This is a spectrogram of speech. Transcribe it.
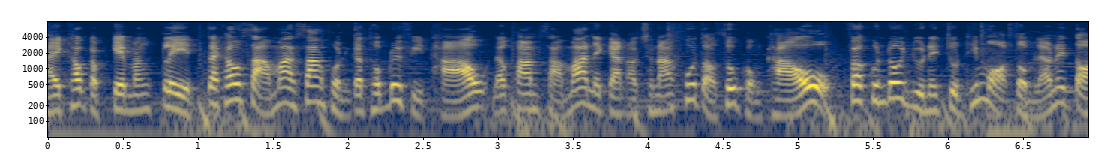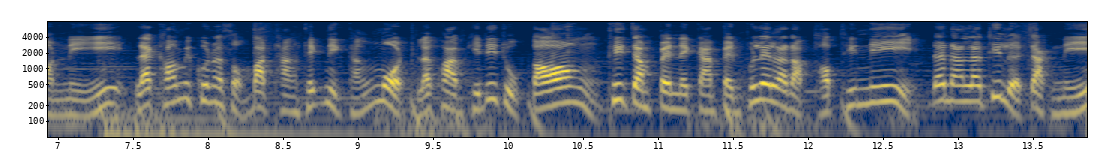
ให้เข้ากับเกมอังกฤษ แต่เขาสามารถสร้างผลกระทบด้วยฝีเท้า และความสามารถในการเอาชนะคู่ต่อสู้ของเขาฟาคุโดอยู่ในจุดที่เหมาะสมแล้วในตอนนี้ และเขามีคุณสมบัติทางเทคนิคทั้งหมดและความคิดที่ถูกต้อง ที่จำเป็นในการเป็นผู้เล่นระดับท็อปที่นี่ ดังนั้นแล้วที่เหลือจากนี้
